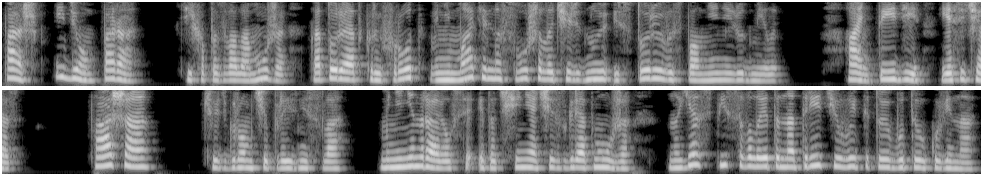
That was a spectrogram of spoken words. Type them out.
«Паш, идем, пора», — тихо позвала мужа, который, открыв рот, внимательно слушал очередную историю в исполнении Людмилы. «Ань, ты иди, я сейчас». «Паша!» — чуть громче произнесла. Мне не нравился этот щенячий взгляд мужа, но я списывала это на третью выпитую бутылку вина.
